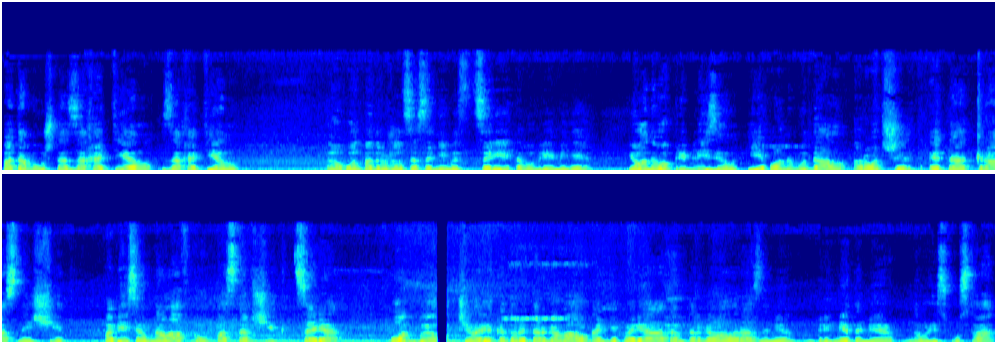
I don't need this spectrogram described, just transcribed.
Потому что захотел, захотел, э, он подружился с одним из царей того времени, и он его приблизил, и он ему дал Ротшильд, это красный щит, повесил на лавку поставщик царя. Он был человек, который торговал антиквариатом, торговал разными предметами ну, искусства,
